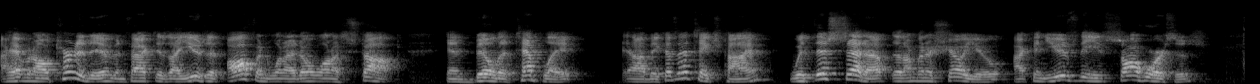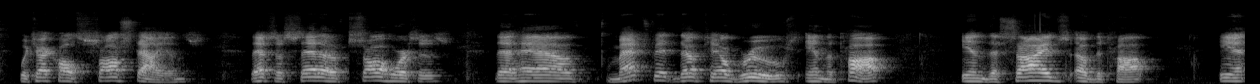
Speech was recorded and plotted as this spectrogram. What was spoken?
I have an alternative, in fact, is I use it often when I don't want to stop and build a template uh, because that takes time. With this setup that I'm going to show you, I can use these sawhorses, which I call Sawstallions. That's a set of sawhorses that have Matchfit dovetail grooves in the top, in the sides of the top, in,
